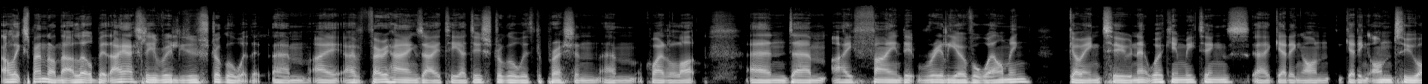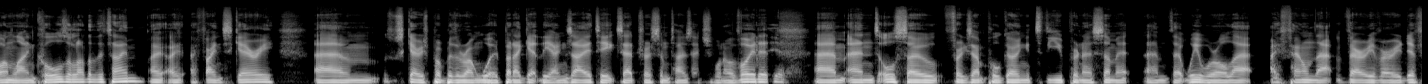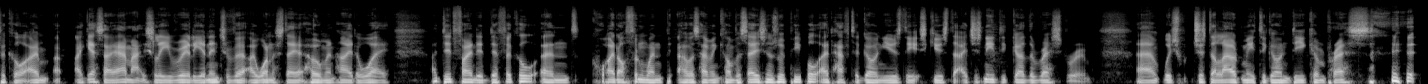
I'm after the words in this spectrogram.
will expand on that a little bit. I actually really do struggle with it. Um, I, I, have very high anxiety. I do struggle with depression um, quite a lot, and um, I find it really overwhelming going to networking meetings, uh, getting on, getting onto online calls a lot of the time. I, I, I find scary. Um, scary is probably the wrong word, but I get the anxiety, etc. Sometimes I just want to avoid it. Yeah. Um, and also, for example, going into the Youpreneur Summit um, that we were all at, I found that very, very difficult. I'm, I guess I am actually really an introvert. I want to stay at home and hide away. I did find it difficult. And quite often when I was having conversations with people, I'd have to go and use the excuse that I just needed to go to the restroom, um, which just allowed me to go and decompress.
